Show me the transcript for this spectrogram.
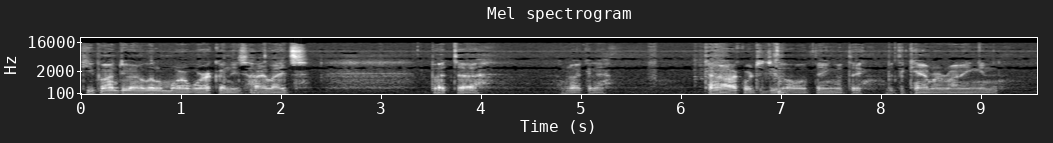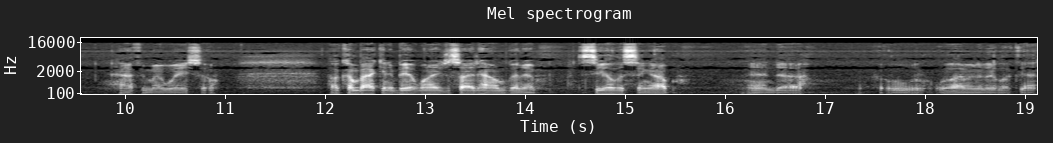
keep on doing a little more work on these highlights, but uh, I'm not gonna. Kind of awkward to do the whole thing with the with the camera running and half in my way, so. I'll come back in a bit when I decide how I'm going to seal this thing up and uh, we'll, we'll have another look then.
